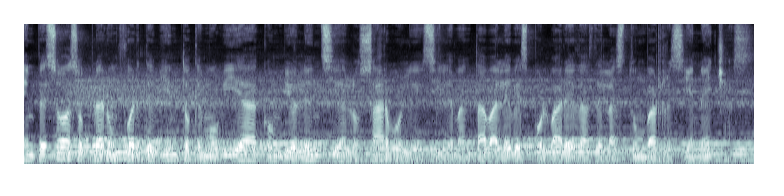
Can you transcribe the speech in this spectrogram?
Empezó a soplar un fuerte viento que movía con violencia los árboles y levantaba leves polvaredas de las tumbas recién hechas.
